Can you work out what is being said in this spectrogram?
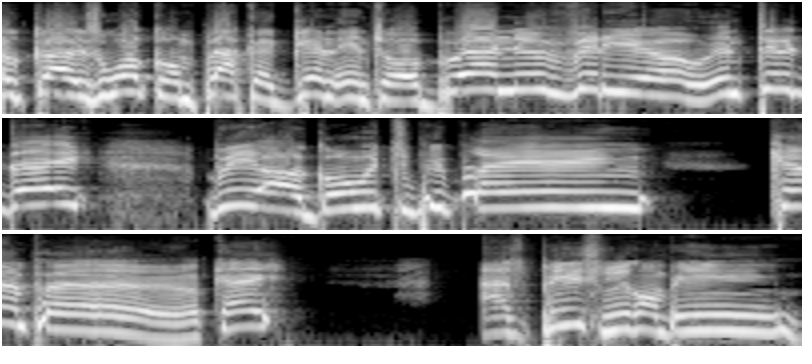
Hello guys, welcome back again into a brand new video. And today we are going to be playing camper, okay? As Beast, we're gonna be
